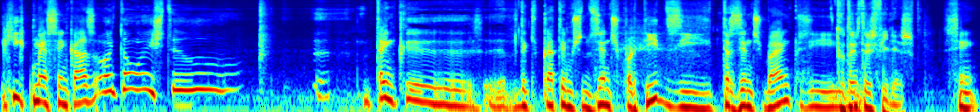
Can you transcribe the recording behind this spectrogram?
e começa em casa, ou então isto. Tem que. Daqui a cá temos 200 partidos e 300 bancos e. Tu tens três filhas. Sim.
